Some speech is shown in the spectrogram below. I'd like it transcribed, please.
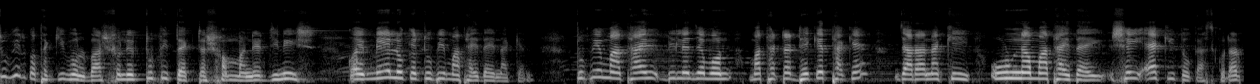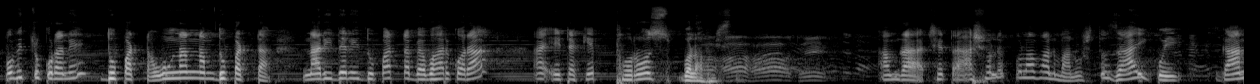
টুপির কথা কি বলব? আসলে টুপি তো একটা সম্মানের জিনিস। কয় মেয়ে লোকে টুপি মাথায় দেয় না কেন? টুপি মাথায় দিলে যেমন মাথাটা ঢেকে থাকে, যারা নাকি উড়না মাথায় দেয়, সেই একই তো কাজ করে। আর পবিত্র কোরআনে দুপাট্টা, উড়নার নাম দুপাট্টা। নারীদের এই দুপাট্টা ব্যবহার করা এটাকে ফরজ বলা হয়েছে। হ্যাঁ হ্যাঁ আমরা সেটা আসলে পোলাপান মানুষ তো যাই কই, গান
